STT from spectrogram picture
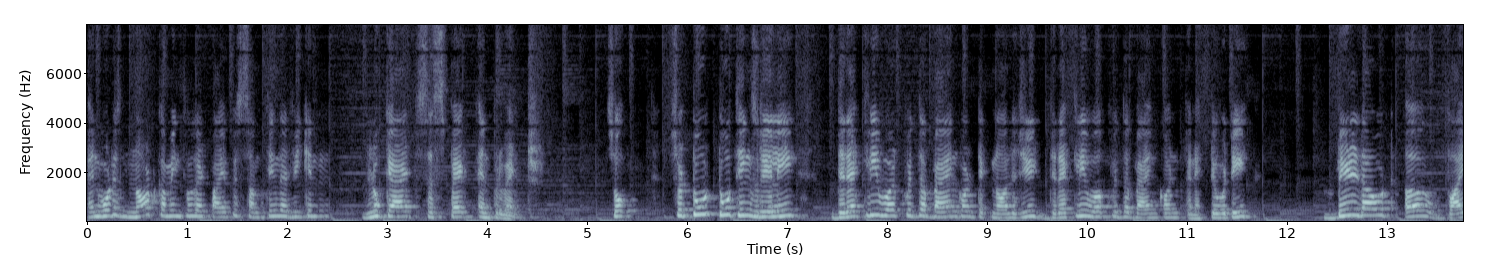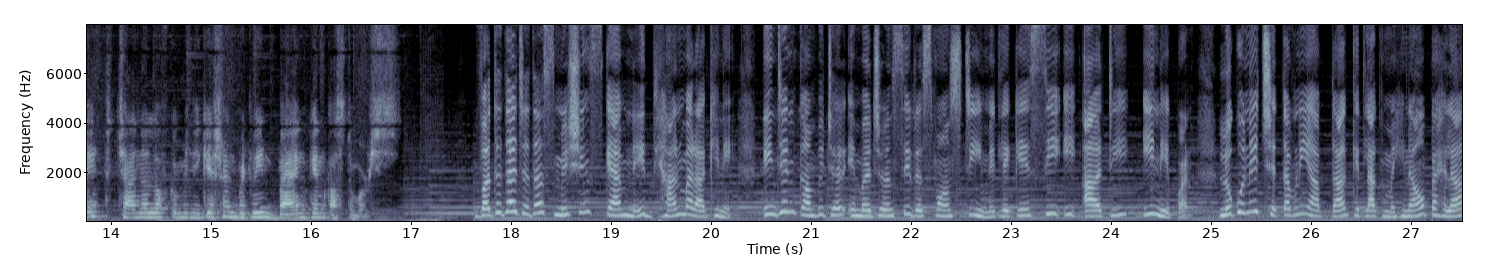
and what is not coming through that pipe is something that we can look at, suspect, and prevent. So, so two two things really: directly work with the bank on technology, directly work with the bank on connectivity, build out a wide channel of communication between bank and customers. વધતા જતા સ્મિશિંગ સ્કેમને ધ્યાનમાં રાખીને Indian computer emergency response team એટલે કે સીઈઆરટી ઈને પણ લોકોને ચેતવણી આપતા કેટલાક મહિનાઓ પહેલા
